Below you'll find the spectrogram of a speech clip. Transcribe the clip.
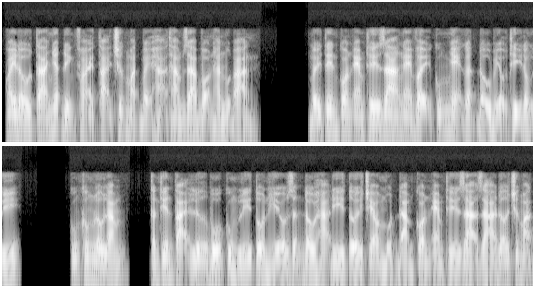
Quay đầu ta nhất định phải tại trước mặt bệ hạ tham gia bọn hắn một bản mấy tên con em thế ra nghe vậy cũng nhẹ gật đầu biểu thị đồng ý. Cũng không lâu lắm, tần thiên tại lữ bố cùng lý tổn hiếu dẫn đầu hạ đi tới treo một đám con em thế ra giá đỡ trước mặt.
